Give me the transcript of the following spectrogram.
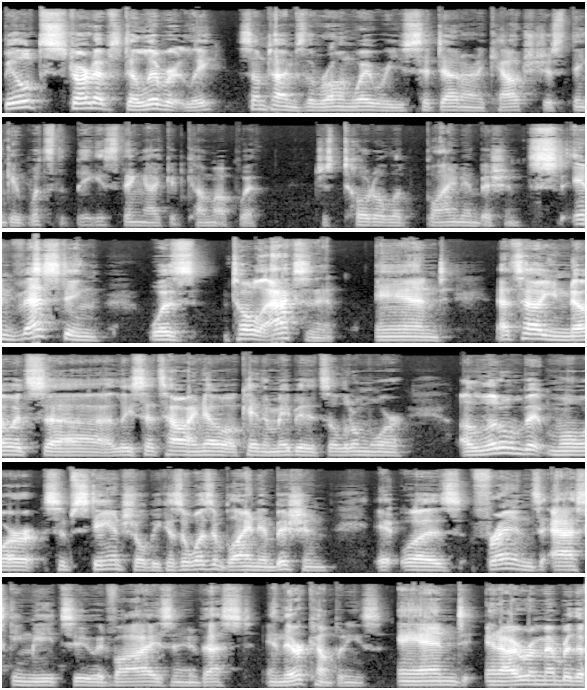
built startups deliberately, sometimes the wrong way, where you sit down on a couch just thinking, what's the biggest thing I could come up with? Just total blind ambition. Investing was total accident, and that's how you know it's. Uh, at least that's how I know. Okay, then maybe it's a little more a little bit more substantial because it wasn't blind ambition. It was friends asking me to advise and invest in their companies. And and I remember the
